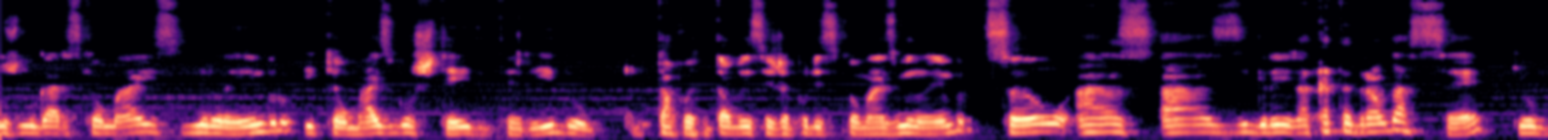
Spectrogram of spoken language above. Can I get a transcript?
os lugares que eu mais me lembro e que eu mais gostei de ter ido, talvez, talvez seja por isso que eu mais me lembro, são as, as igrejas, a Catedral da Sé, que eu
